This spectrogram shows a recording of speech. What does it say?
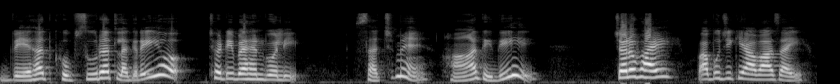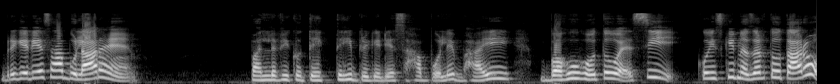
बेहद खूबसूरत लग रही हो, छोटी बहन बोली। सच में? हाँ दीदी। चलो भाई, बाबूजी की आवाज़ आई। ब्रिगेडियर साहब बुला रहे हैं। पल्लवी को देखते ही ब्रिगेडियर साहब बोले, भाई, बहू हो तो ऐसी, कोई इसकी नज़र तो उतारो।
